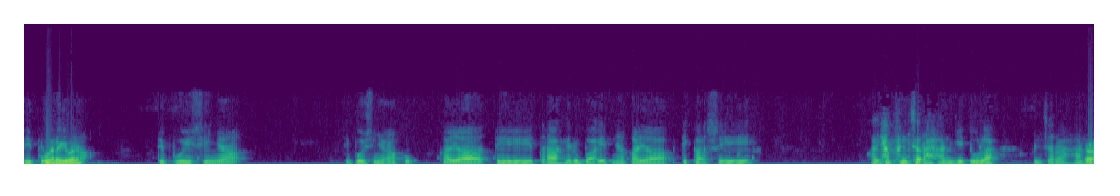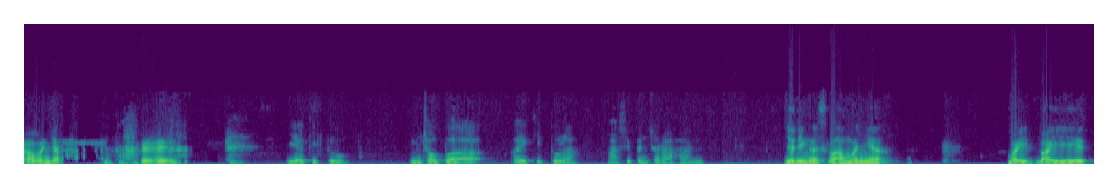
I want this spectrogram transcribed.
di gimana, gimana? puisinya, di puisinya, di puisinya aku kayak di terakhir baitnya kayak dikasih kayak pencerahan gitulah, pencerahan. oh pencerahan. Oke. Iya gitu. Mencoba kayak gitulah, ngasih pencerahan. Jadi nggak selamanya bait-bait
